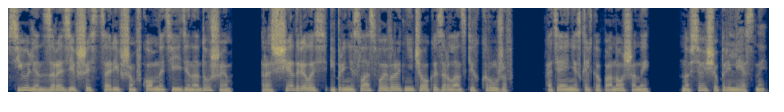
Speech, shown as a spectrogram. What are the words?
Сьюлин, заразившись царившим в комнате единодушием, расщедрилась и принесла свой воротничок из ирландских кружев, хотя и несколько поношенный, но все еще прелестный.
